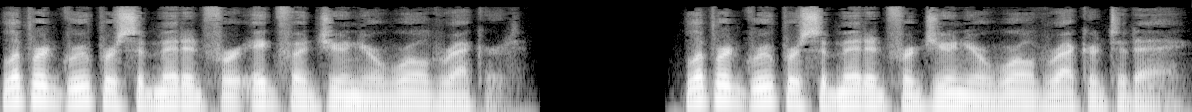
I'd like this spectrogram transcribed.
Leopard Grouper submitted for IGFA Junior World Record. Leopard Grouper submitted for Junior World Record today.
